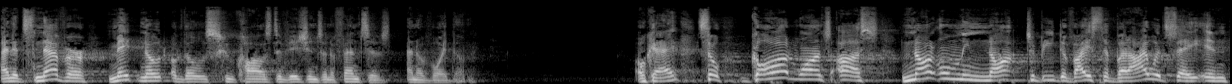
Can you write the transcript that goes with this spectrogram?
And it's never make note of those who cause divisions and offenses and avoid them. Okay? So God wants us not only not to be divisive, but I would say in,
